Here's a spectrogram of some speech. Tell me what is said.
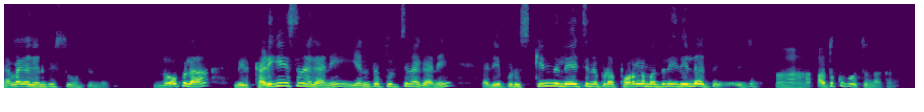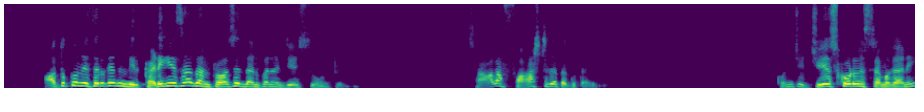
తెల్లగా కనిపిస్తూ ఉంటుంది అది. లోపల మీరు కడిగేసినా కానీ ఎంత తుడిచినా కానీ అది ఇప్పుడు స్కిన్ లేచినప్పుడు ఆ పొరల మధ్యలో ఇది వెళ్ళి అతు అతుక్కుపోతుంది అక్కడ. అతుక్కునేసరికి అది మీరు కడిగేసినా దాని ప్రాసెస్ దానిపైన చేస్తూ ఉంటుంది. చాలా ఫాస్ట్గా తగ్గుతుంది కొంచెం చేసుకోవడమే శ్రమ కానీ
